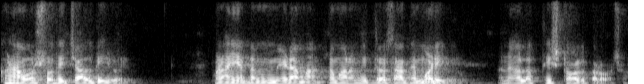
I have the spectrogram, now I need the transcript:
ઘણા વર્ષોથી ચાલતી જ હોય. પણ અહીંયા તમે મેળામાં તમારા મિત્ર સાથે મળી અને અલગથી સ્ટોલ કરો છો.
